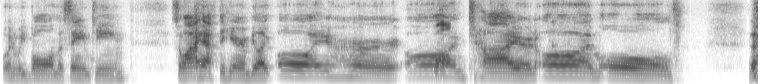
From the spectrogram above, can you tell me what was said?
when we bowl on the same team. So I have to hear him be like, "Oh, I hurt. Oh, Well- I'm tired. Oh, I'm old."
